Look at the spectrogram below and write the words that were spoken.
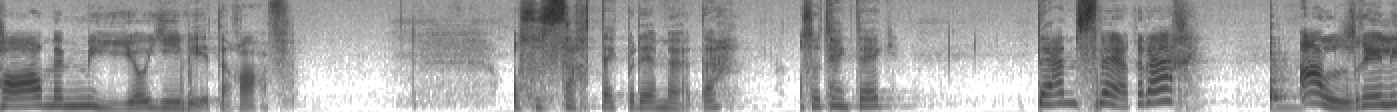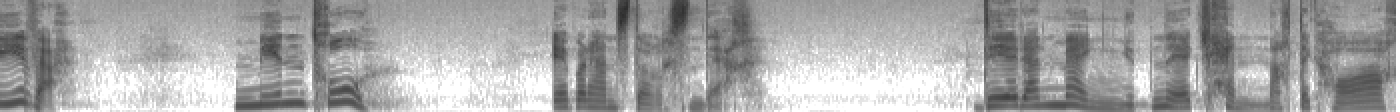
har vi mye å gi videre av. Og så satt jeg på det møtet, og så tenkte jeg Den svære der Aldri i livet. Min tro er på den størrelsen der. Det er den mengden jeg kjenner at jeg har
